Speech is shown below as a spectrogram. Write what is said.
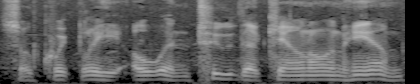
So quickly 0 2 the count on him.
